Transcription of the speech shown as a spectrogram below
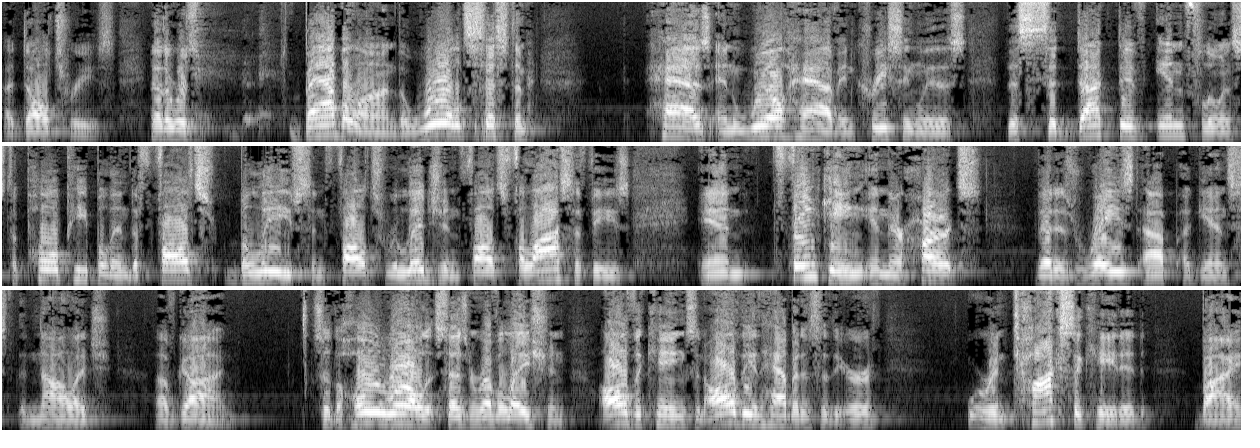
adulteries. In other words, Babylon, the world system, has and will have increasingly this, this seductive influence to pull people into false beliefs and false religion, false philosophies, and thinking in their hearts that is raised up against the knowledge of God. So the whole world, it says in Revelation, all the kings and all the inhabitants of the earth were intoxicated by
